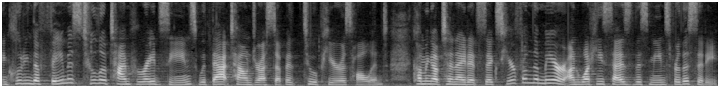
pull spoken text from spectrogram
including the famous Tulip Time parade scenes with that town dressed up to appear as Holland. Coming up tonight at 6, hear from the mayor on what he says this means for the city.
